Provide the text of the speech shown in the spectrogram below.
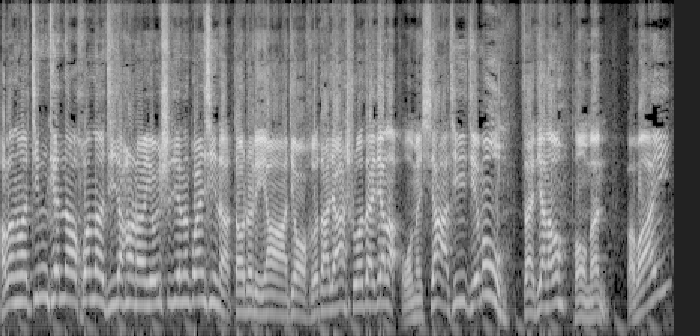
好了，那么今天的欢乐集结号呢，由于时间的关系呢，到这里呀就要和大家说再见了。我们下期节目再见喽，朋友们，拜拜。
